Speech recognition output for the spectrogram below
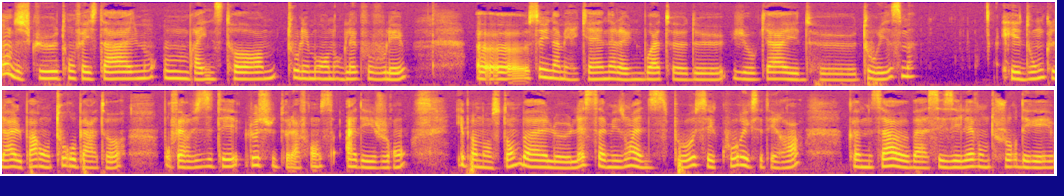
on discute, on FaceTime, on brainstorm, tous les mots en anglais que vous voulez. Euh, c'est une américaine, elle a une boîte de yoga et de tourisme. Et donc là, elle part en tour opérateur pour faire visiter le sud de la France à des gens. Et pendant ce temps, bah, elle laisse sa maison à dispo, ses cours, etc. Comme ça, euh, bah, ses élèves ont toujours des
